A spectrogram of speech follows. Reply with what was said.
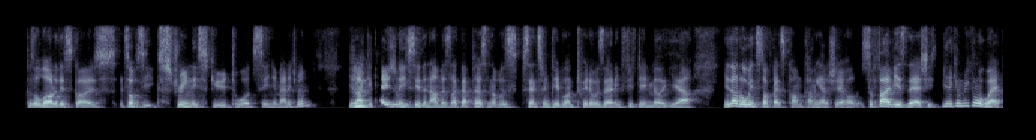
because a lot of this goes. It's obviously extremely skewed towards senior management. You hmm. like occasionally you see the numbers, like that person that was censoring people on Twitter was earning 15 million a year. You know, that would all been stock based comp coming out of shareholders. So five years there, she's you know, you can, we can walk away.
